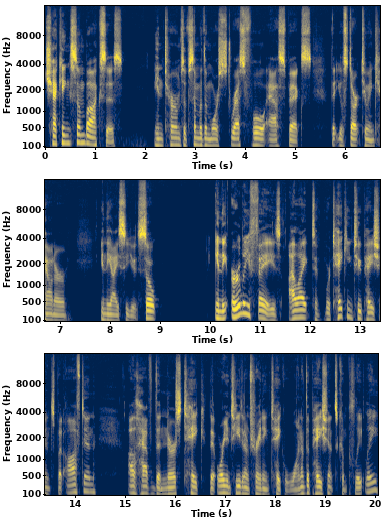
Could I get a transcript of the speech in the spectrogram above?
checking some boxes in terms of some of the more stressful aspects that you'll start to encounter in the ICU. So, in the early phase, I like to, we're taking two patients, but often I'll have the nurse take the orientee that I'm training take one of the patients completely,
